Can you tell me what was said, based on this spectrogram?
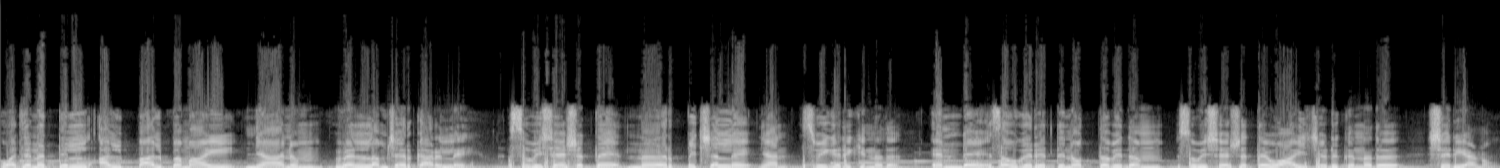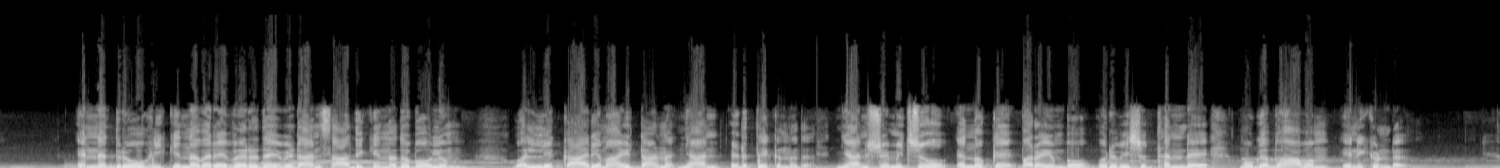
വചനത്തിൽ അല്പാൽപമായി ഞാനും വെള്ളം ചേർക്കാറില്ലേ? സുവിശേഷത്തെ നേർപ്പിച്ചല്ലേ ഞാൻ സ്വീകരിക്കുന്നത്? എന്റെ സൗകര്യത്തിനൊത്ത വിധം സുവിശേഷത്തെ വായിച്ചെടുക്കുന്നത് ശരിയാണോ? എന്നെ ദ്രോഹിക്കുന്നവരെ വെറുതെ വിടാൻ സാധിക്കുന്നതുപോലും വലിയ കാര്യമായിട്ടാണ് ഞാൻ എടുത്തേക്കുന്നത്. ഞാൻ ക്ഷമിച്ചു എന്നൊക്കെ പറയുമ്പോൾ ഒരു വിശുദ്ധന്റെ മുഖഭാവം എനിക്കുണ്ട്.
